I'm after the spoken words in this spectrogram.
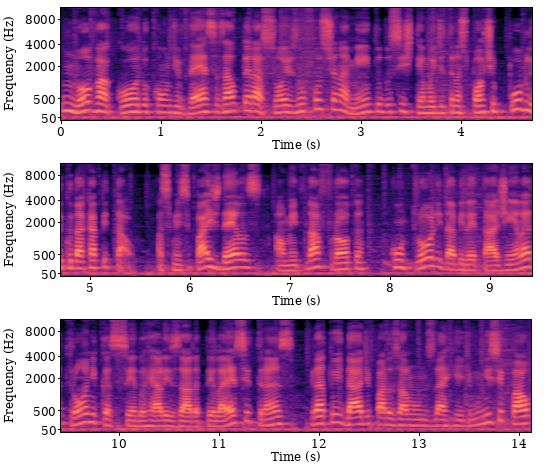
um novo acordo com diversas alterações no funcionamento do sistema de transporte público da capital. As principais delas, aumento da frota, controle da bilhetagem eletrônica sendo realizada pela S-Trans, gratuidade para os alunos da rede municipal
